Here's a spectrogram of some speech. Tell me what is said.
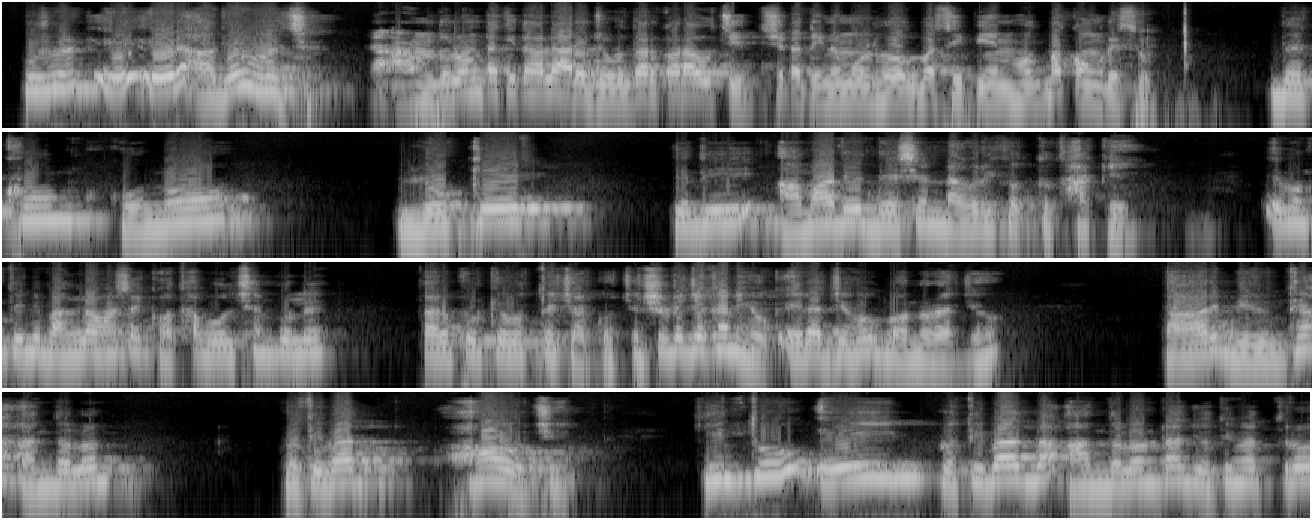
পুষব্যাক এ- এর আগেও হয়েছে। আন্দোলনটা কি তাহলে আরও জোরদার করা উচিত? সেটা তৃণমূল হোক বা সিপিএম হোক বা কংগ্রেস হোক। দেখুন কোনো লোকের যদি আমাদের দেশের নাগরিকত্ব থাকে এবং তিনি বাংলা ভাষায় কথা বলছেন বলে তার উপর কেউ অত্যাচার করছেন সেটা যেখানেই হোক এই রাজ্যে হোক বা অন্য রাজ্যে হোক তার বিরুদ্ধে আন্দোলন প্রতিবাদ হওয়া উচিত। কিন্তু এই প্রতিবাদ বা আন্দোলনটা যদি মাত্র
